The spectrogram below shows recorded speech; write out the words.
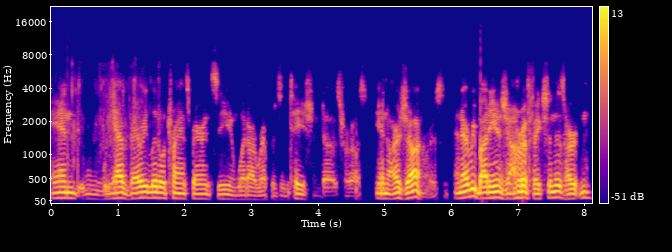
And we have very little transparency in what our representation does for us in our genres. And everybody in genre fiction is hurting.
